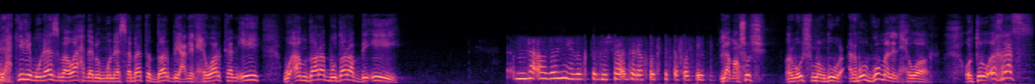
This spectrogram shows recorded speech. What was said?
تحكي لي مناسبة واحدة من مناسبات الضرب يعني الحوار كان إيه؟ وقام ضرب وضرب بإيه؟ لا أظن يا دكتور مش هقدر أخوض في التفاصيل. لا ما أقصدش. أنا ما بقولش الموضوع أنا بقول جمل الحوار. قلت له اخرس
